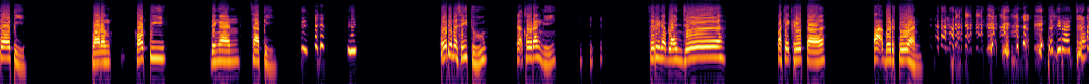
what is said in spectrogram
tepi warung kopi dengan sapi. Pada masa itu nak korang ni sering nak belanja pakai kereta tak bertuan. Jadi raja.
